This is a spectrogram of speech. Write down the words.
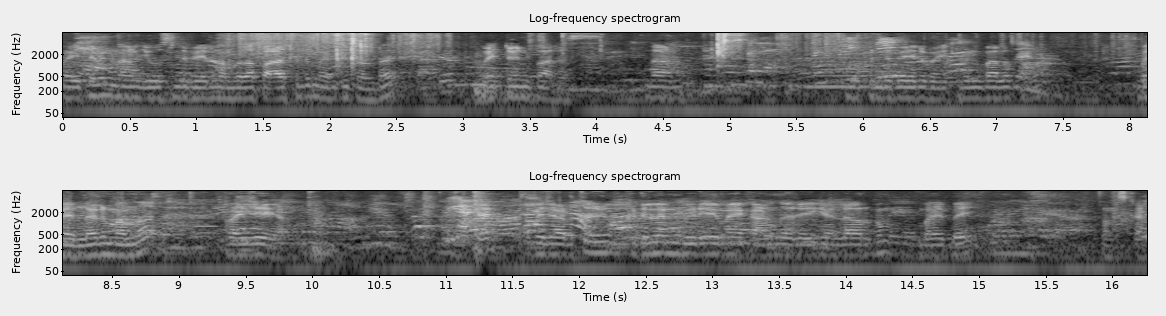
vitamin എന്നാണ് ജ്യൂസിന്റെ പേര്. നമ്മൾ ആ പാഴ്സൽ മേടിച്ചിട്ടുണ്ട്. വൈറ്റമിൻ പാലസ് ഇതാണ്. ജ്യൂസിന്റെ പേര് വൈറ്റമിൻ പാലസ് ആണ്. അപ്പോൾ എല്ലാവരും വന്ന് ട്രൈ ചെയ്യാം. ഓക്കെ അപ്പോൾ അടുത്തൊരു കിടിലൻ വീഡിയോയുമായി കാണുന്നവരായിരിക്കും എല്ലാവർക്കും ബൈ ബൈ നമസ്കാരം.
